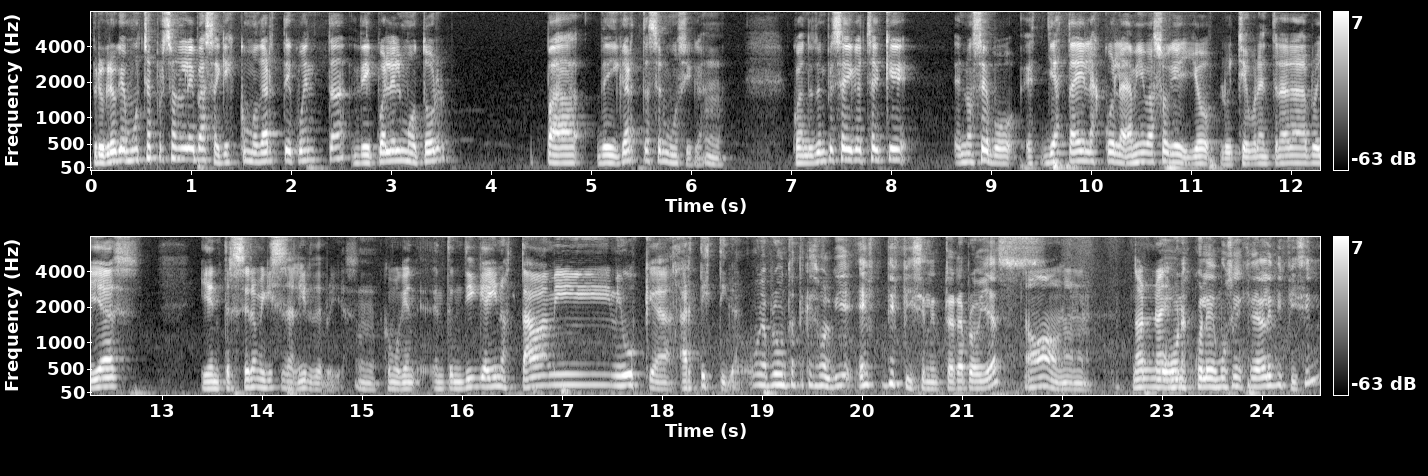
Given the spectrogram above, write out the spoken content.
Pero creo que a muchas personas le pasa que es como darte cuenta de cuál es el motor para dedicarte a hacer música. Mm. Cuando tú empiezas a cachar que, no sé, po, ya está en la escuela. A mí me pasó que yo luché por entrar a ProJazz y en tercero me quise salir de ProJazz. Mm. Como que en- entendí que ahí no estaba mi, mi búsqueda artística. Una pregunta antes que se me olvide, ¿es difícil entrar a Pro Jazz? No, no, no. No, no ¿O es- una escuela de música en general es difícil?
